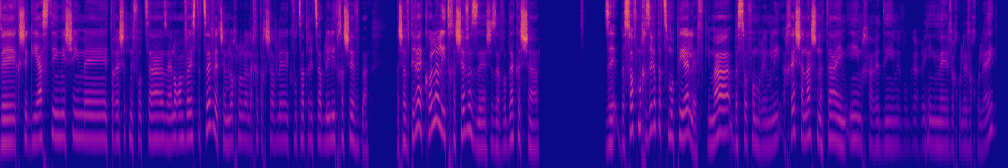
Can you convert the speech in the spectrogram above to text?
וכשגייסתי מישהי עם אה, טרשת נפוצה זה היה נורא מבאס את הצוות שהם לא יכלו ללכת עכשיו לקבוצת ריצה בלי להתחשב בה. עכשיו תראה כל הלהתחשב הזה שזה עבודה קשה זה בסוף מחזיר את עצמו פי אלף כי מה בסוף אומרים לי? אחרי שנה שנתיים עם חרדים מבוגרים אה, וכולי וכולי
